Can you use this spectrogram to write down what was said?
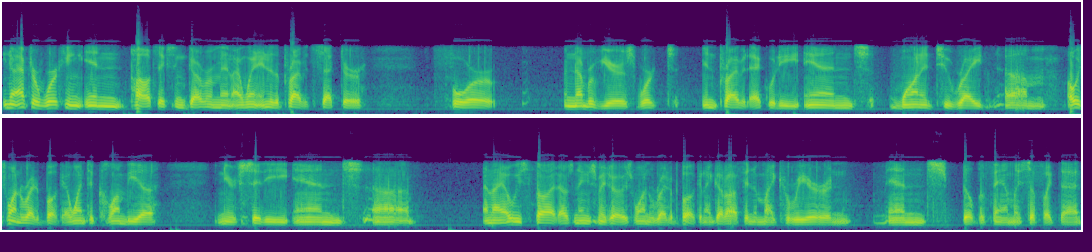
you know, after working in politics and government, I went into the private sector for a number of years, worked in private equity, and wanted to write. Um, always wanted to write a book. I went to Columbia, New York City, and uh, and I always thought I was an English major. I always wanted to write a book, and I got off into my career and and built a family, stuff like that.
